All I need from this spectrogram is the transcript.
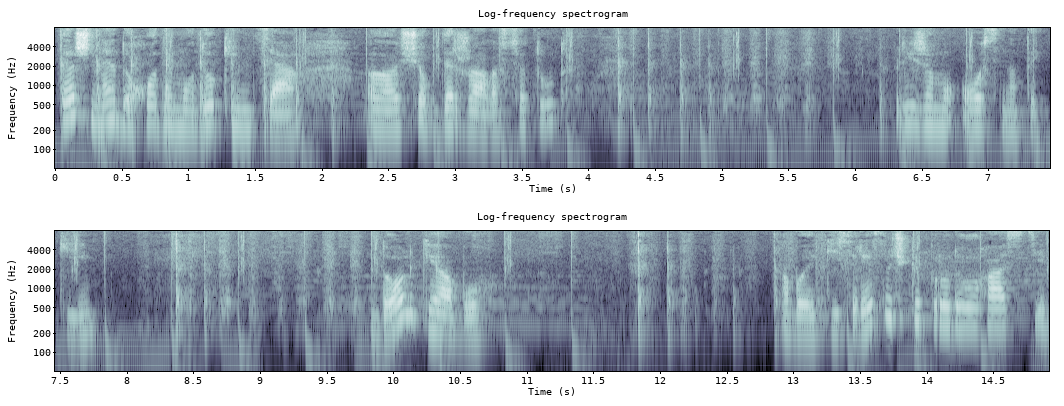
Теж не доходимо до кінця, е, щоб держалося тут. Ріжемо ось на такі дольки або або якісь рисочки продовгасті.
